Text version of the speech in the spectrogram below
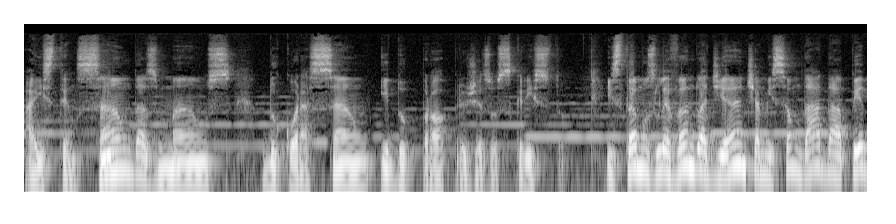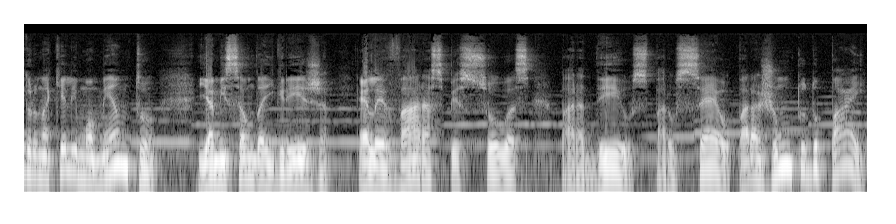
a extensão das mãos, do coração e do próprio Jesus Cristo. Estamos levando adiante a missão dada a Pedro naquele momento, e a missão da igreja é levar as pessoas para Deus, para o céu, para junto do Pai.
